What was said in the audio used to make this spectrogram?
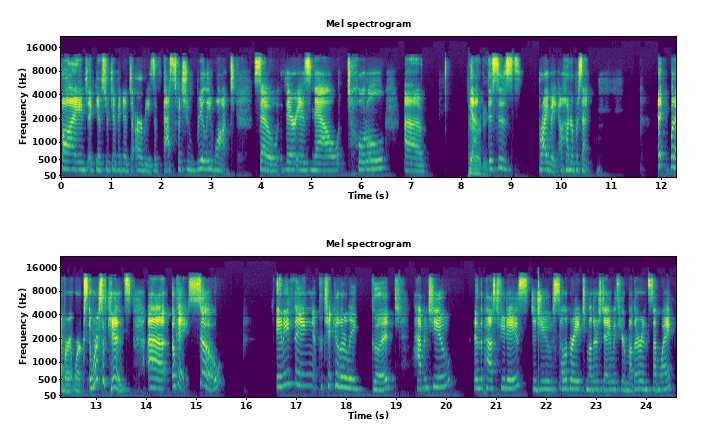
find a gift certificate to Arby's if that's what you really want. So there is now total uh Parody. yeah, this is bribing 100%. Eh, whatever, it works. It works with kids. Uh okay, so anything particularly good happened to you in the past few days? Did you celebrate Mother's Day with your mother in some way?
